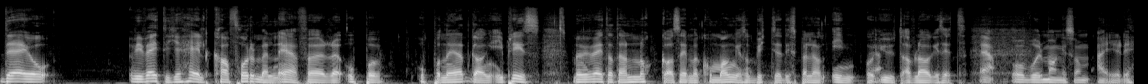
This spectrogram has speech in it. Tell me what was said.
det er jo Vi vet ikke helt hva formelen er for opp og, opp og nedgang i pris, men vi vet at det har noe å si med hvor mange som bytter de spillerne inn og Ja. ut av laget sitt. Ja, og hvor mange som eier de.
